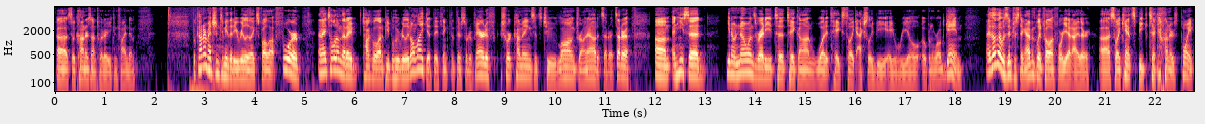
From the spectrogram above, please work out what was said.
Uh, so Connor's on Twitter, you can find him. But Connor mentioned to me that he really likes Fallout 4, and I told him that I talked to a lot of people who really don't like it. They think that there's sort of narrative shortcomings, it's too long, drawn out, etc., etc. Um, and he said, you know, no one's ready to take on what it takes to like actually be a real open world game. I thought that was interesting. I haven't played Fallout 4 yet either, uh, so I can't speak to Connor's point.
